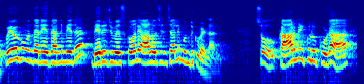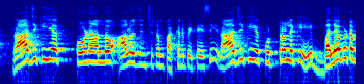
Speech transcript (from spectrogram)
ఉపయోగం ఉందనే దాని మీద బేరీజు వేసుకోవాలి ఆలోచించాలి ముందుకు వెళ్ళాలి. సో కార్మికులు కూడా రాజకీయ కోణాల్లో ఆలోచించడం పక్కన పెట్టేసి రాజకీయ కుట్రలకి బలవటం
